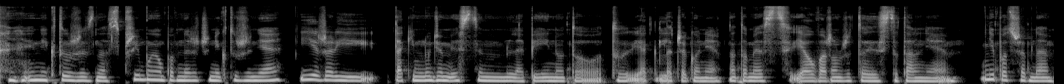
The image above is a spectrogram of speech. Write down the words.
niektórzy z nas przyjmują pewne rzeczy, niektórzy nie. I jeżeli takim ludziom jest tym lepiej, no to, to jak, dlaczego nie? Natomiast ja uważam, że to jest totalnie niepotrzebne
